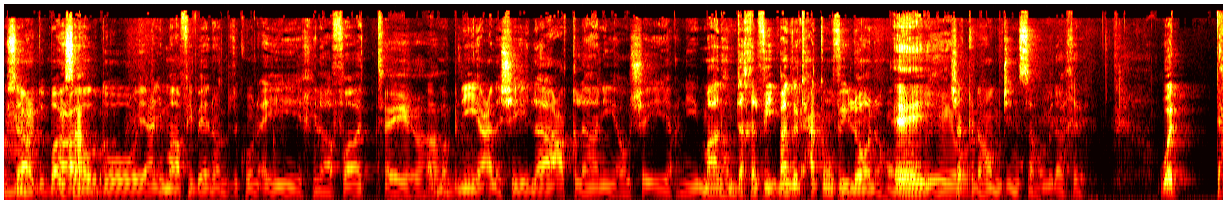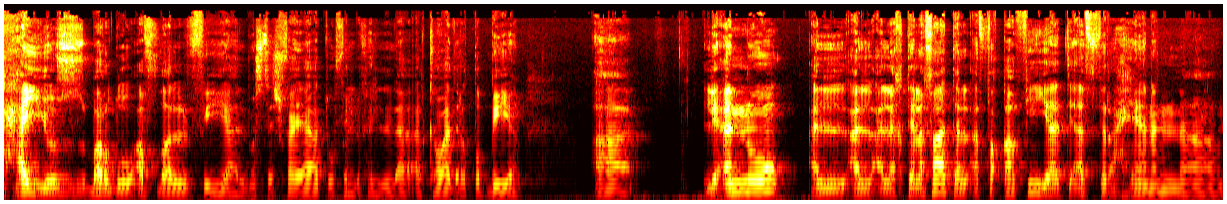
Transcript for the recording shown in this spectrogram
يساعدوا بعض. ويعني ما في بينهم بتكون أي خلافات. أيوه. مبنية على شيء لا عقلاني أو شيء يعني ما لهم دخل فيه. ما يقدروا يتحكموا في لونهم أيوة. شكلهم جنسهم إلى آخره. والتحيز برضو أفضل في المستشفيات وفي في ال- الكوادر الطبية. آه لأنه ال ال الاختلافات الثقافية تأثر أحيانا آه،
